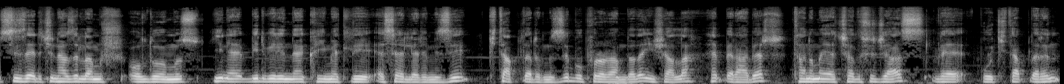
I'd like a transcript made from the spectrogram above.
sizler için hazırlamış olduğumuz yine birbirinden kıymetli eserlerimizi, kitaplarımızı bu programda da inşallah hep beraber tanımaya çalışacağız ve bu kitapların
